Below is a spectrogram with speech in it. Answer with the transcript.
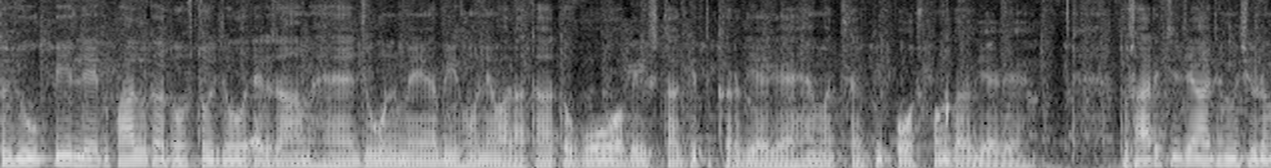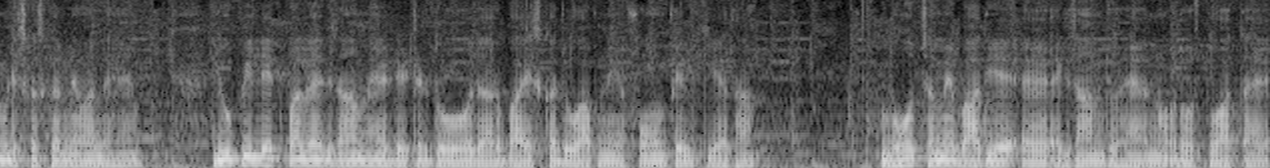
तो यूपी लेखपाल का दोस्तों जो एग्ज़ाम है जून में अभी होने वाला था तो वो अभी स्थगित कर दिया गया है मतलब कि पोस्टपोन कर दिया गया है। तो सारी चीज़ें आज हम इस वीडियो में डिस्कस करने वाले हैं। यूपी लेखपाल का एग्ज़ाम है डेटेड 2022 का, जो आपने फॉर्म फिल किया था। बहुत समय बाद ये एग्ज़ाम जो है दोस्तों आता है।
